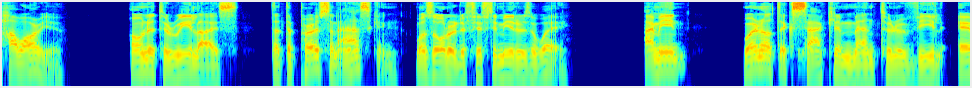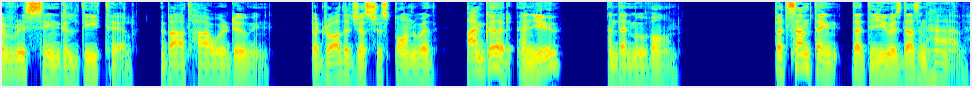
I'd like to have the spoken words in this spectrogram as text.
How are you? only to realize that the person asking was already 50 meters away. I mean, we're not exactly meant to reveal every single detail about how we're doing, but rather just respond with, I'm good, and you? And then move on. But something that the US doesn't have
